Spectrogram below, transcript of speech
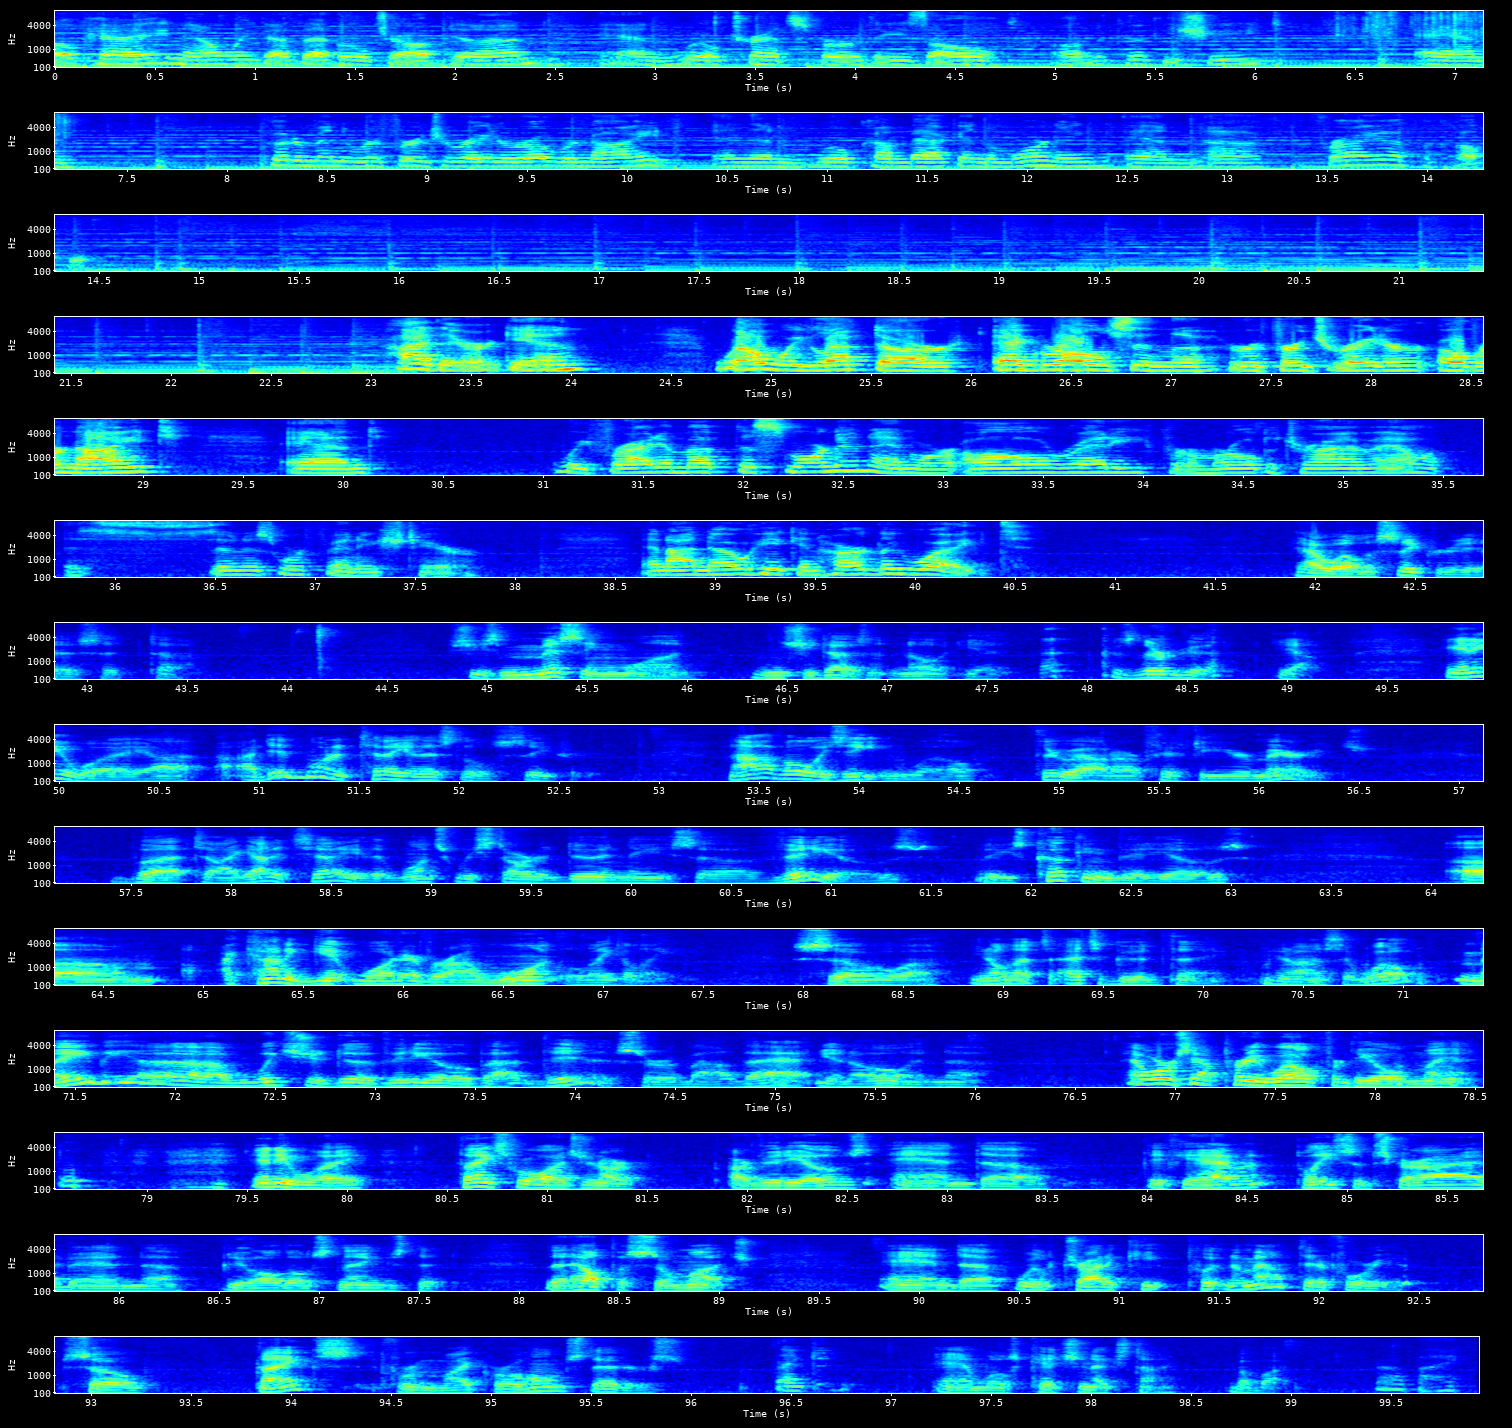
Okay, now we got that little job done and we'll transfer these all on the cookie sheet and put them in the refrigerator overnight and then we'll come back in the morning and uh, fry up a couple. Hi there again. Well, we left our egg rolls in the refrigerator overnight and we fried them up this morning and we're all ready for Merle to try them out as soon as we're finished here. And I know he can hardly wait. Yeah, well, the secret is that uh, she's missing one and she doesn't know it yet because they're good. Yeah. Anyway, I, I did want to tell you this little secret. Now, I've always eaten well throughout our 50 year marriage. But I got to tell you that once we started doing these uh, videos, these cooking videos, um, I kind of get whatever I want lately. So uh, you know that's that's a good thing. You know, I said, well, maybe uh, we should do a video about this or about that. You know, and uh, that works out pretty well for the old man. anyway, thanks for watching our our videos, and uh, if you haven't, please subscribe and uh, do all those things that that help us so much. And uh, we'll try to keep putting them out there for you. So, thanks from Micro Homesteaders, Thank you. and we'll catch you next time. Bye bye. Bye bye.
